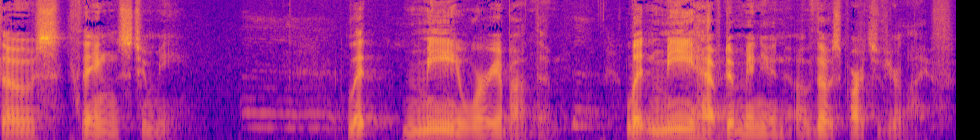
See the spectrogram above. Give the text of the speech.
those things to me. Let me worry about them. Let me have dominion of those parts of your life.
